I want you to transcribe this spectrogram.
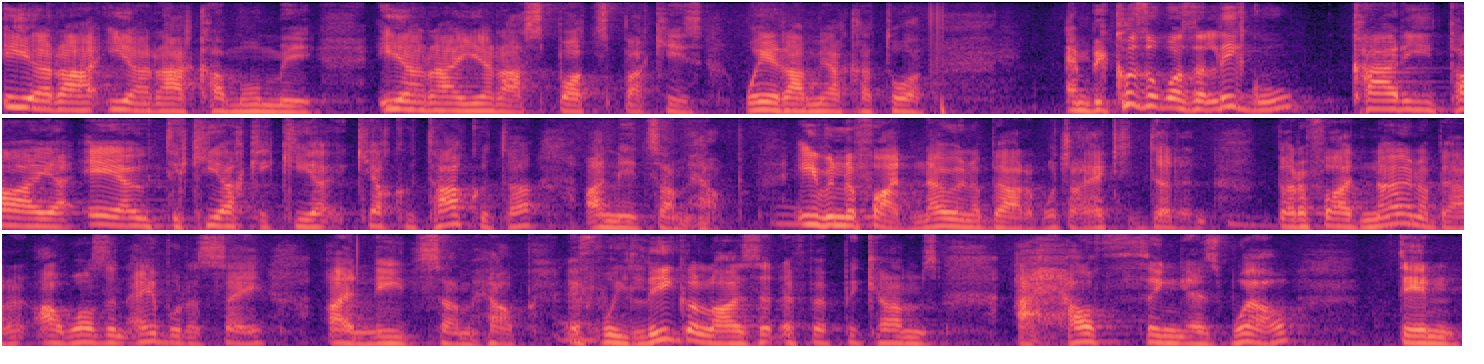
Ia rā, ia rā ka mumi, ia rā, ia rā spots, buckies, wē rā mea katoa. And because it was illegal, kāri tāia e au te ki ake ki, ki aku tākuta, I need some help. Even if I'd known about it, which I actually didn't, but if I'd known about it, I wasn't able to say, I need some help. If we legalise it, if it becomes a health thing as well, then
